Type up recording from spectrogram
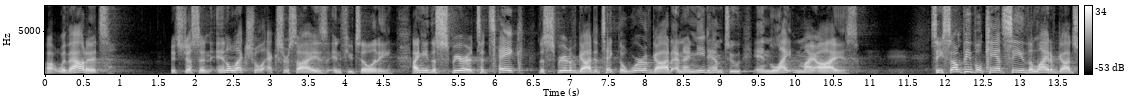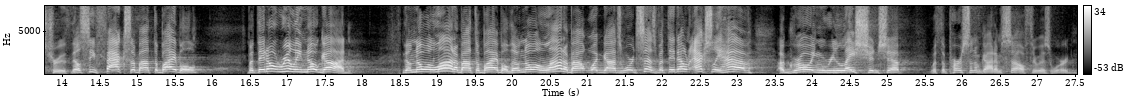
Uh, without it, it's just an intellectual exercise in futility. I need the Spirit to take the Spirit of God, to take the Word of God, and I need Him to enlighten my eyes. See, some people can't see the light of God's truth. They'll see facts about the Bible, but they don't really know God. They'll know a lot about the Bible. They'll know a lot about what God's Word says, but they don't actually have a growing relationship with the person of God Himself through His Word.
